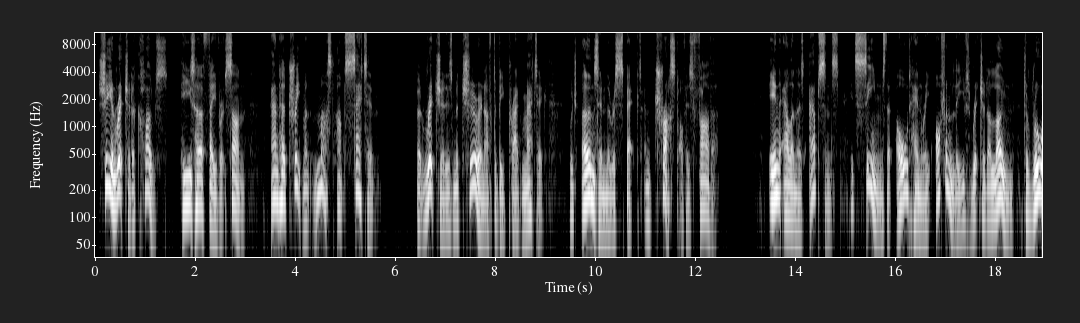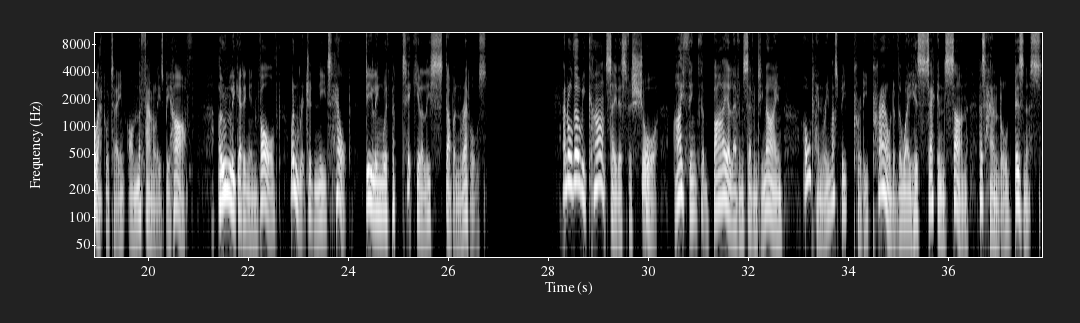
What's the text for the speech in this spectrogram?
She and Richard are close. He's her favourite son, and her treatment must upset him. But Richard is mature enough to be pragmatic which earns him the respect and trust of his father. In Eleanor's absence, it seems that old Henry often leaves Richard alone to rule Aquitaine on the family's behalf, only getting involved when Richard needs help dealing with particularly stubborn rebels. And although we can't say this for sure, I think that by 1179, old Henry must be pretty proud of the way his second son has handled business.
